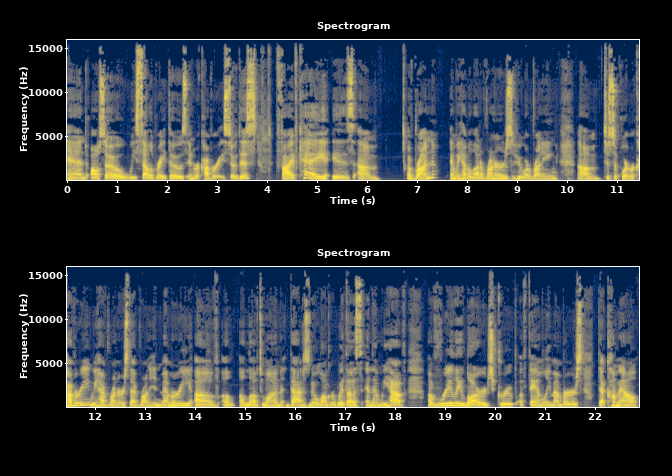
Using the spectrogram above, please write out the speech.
and also we celebrate those in recovery. So this 5K is um, a run and we have a lot of runners who are running um, to support recovery. We have runners that run in memory of a, a, loved one that is no longer with us. And then we have a really large group of family members that come out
